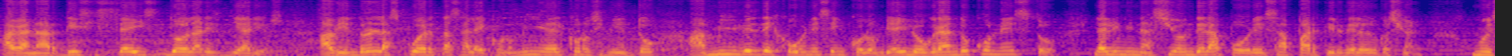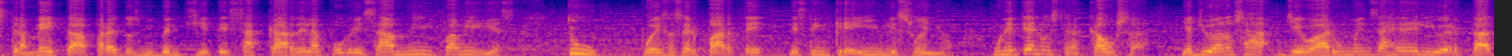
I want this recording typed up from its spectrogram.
a ganar 16 dólares diarios, abriéndole las puertas a la economía del conocimiento a miles de jóvenes en Colombia y logrando con esto la eliminación de la pobreza a partir de la educación. Nuestra meta para el 2027 es sacar de la pobreza a mil familias. Tú puedes hacer parte de este increíble sueño. Únete a nuestra causa y ayúdanos a llevar un mensaje de libertad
